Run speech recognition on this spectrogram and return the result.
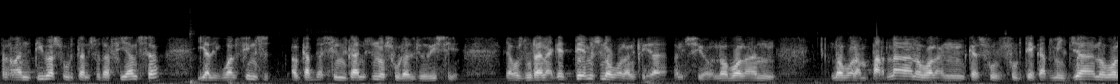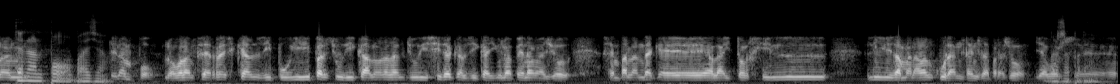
preventiva, surten sota fiança i al igual fins al cap de 5 anys no surt el judici. Llavors durant aquest temps no volen cridar atenció, no volen, no volen parlar, no volen que sur surti a cap mitjà, no volen... Tenen por, vaja. Tenen por, no volen fer res que els hi pugui perjudicar a l'hora del judici de que els hi caigui una pena major. Estem parlant de que a l'Aitor Gil li demanaven 40 anys de presó. Llavors, eh,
